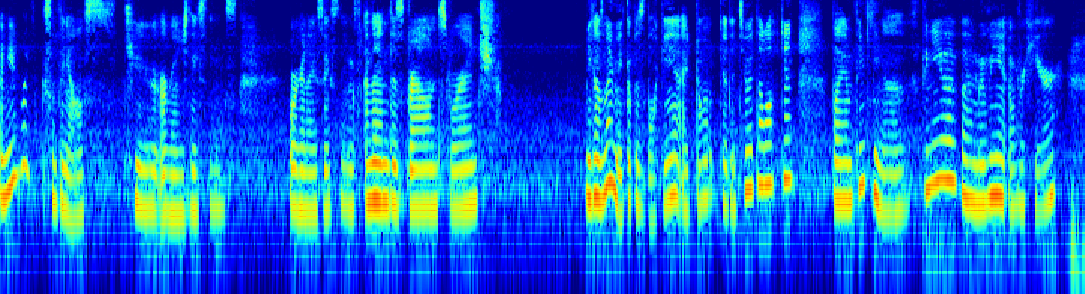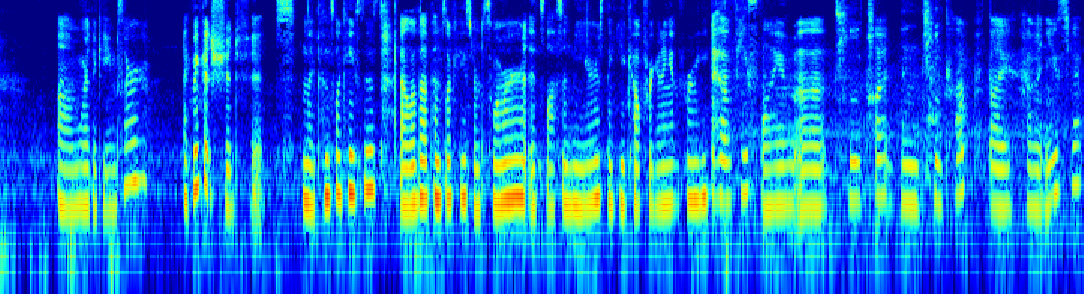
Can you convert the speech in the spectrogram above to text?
I need like something else to arrange these things, organize these things. And then this brown storage. Because my makeup is blocking it, I don't get into it that often. But I am thinking of, thinking of uh, moving it over here, um, where the games are. I think it should fit my pencil cases. I love that pencil case from Swimmer. It's lasted me years. Thank you, Kel, for getting it for me. I have a slime uh, teapot and teacup that I haven't used yet.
